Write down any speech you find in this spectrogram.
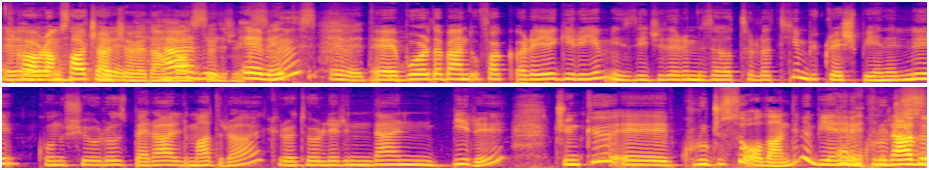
Ee, Kavramsal evet, çerçeveden bir- bahsedeceksiniz. Evet, evet. Ee, bu arada ben de ufak araya gireyim, izleyicilerimize hatırlatayım. Bükreş Bienalini konuşuyoruz. Beral Madra küratörlerinden biri. Çünkü e, kurucusu olan değil mi? Bienalin Evet, kurucusu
